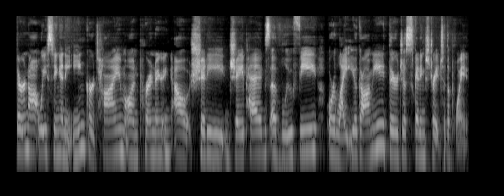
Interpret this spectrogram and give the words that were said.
They're not wasting any ink or time on printing out shitty JPEGs of Luffy or Light Yagami. They're just getting straight to the point.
